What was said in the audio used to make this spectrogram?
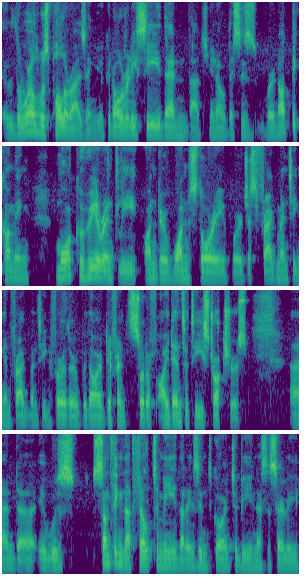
the world was polarizing. You could already see then that you know this is we're not becoming more coherently under one story. We're just fragmenting and fragmenting further with our different sort of identity structures. And uh, it was something that felt to me that isn't going to be necessarily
